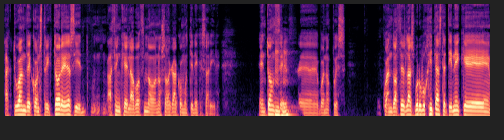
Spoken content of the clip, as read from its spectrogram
actúan de constrictores y hacen que la voz no, salga como tiene que salir. Entonces, eh, bueno, pues cuando haces las burbujitas te tiene que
